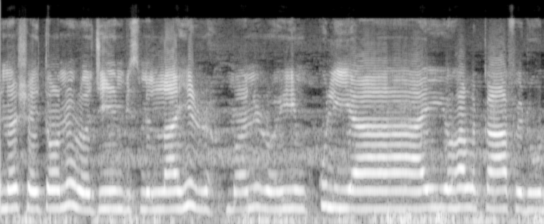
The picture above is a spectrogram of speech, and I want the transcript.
من الشيطان الرجيم بسم الله الرحمن الرحيم قل يا أيها الكافرون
